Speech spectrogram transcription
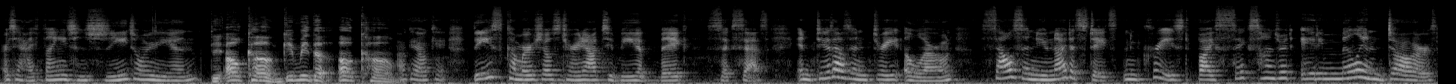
而且还翻译成十一种语言。The outcome, give me the outcome. Okay, okay. These commercials turned out to be a big success. In 2003 alone, sales in the United States increased by 680 million dollars,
